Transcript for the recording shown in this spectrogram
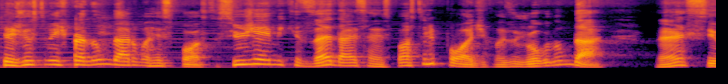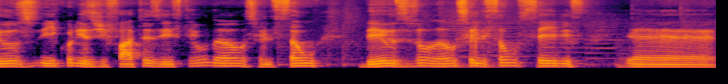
que é justamente para não dar uma resposta. Se o GM quiser dar essa resposta, ele pode, mas o jogo não dá. Né? Se os ícones de fato existem ou não, se eles são deuses ou não, se eles são seres é,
